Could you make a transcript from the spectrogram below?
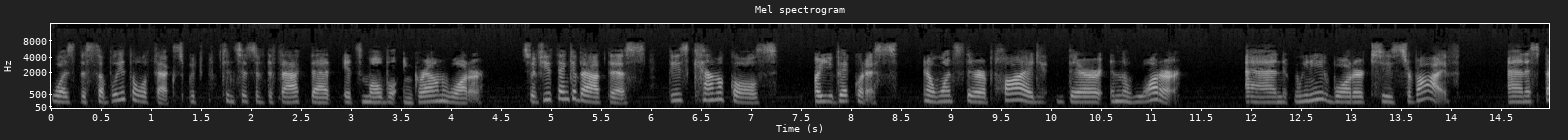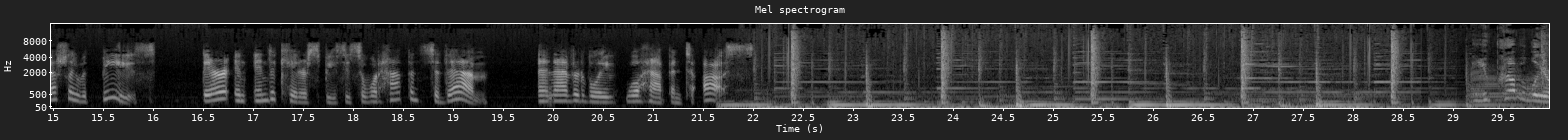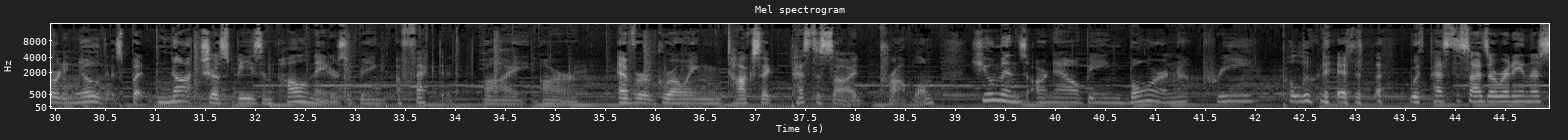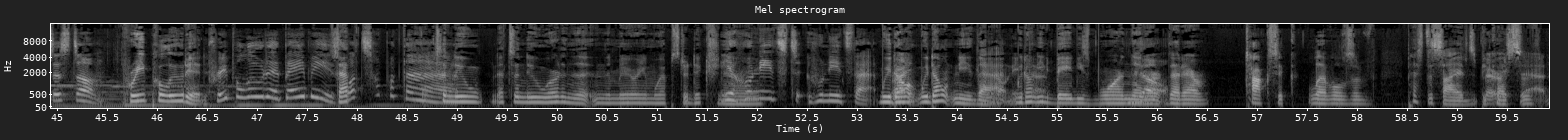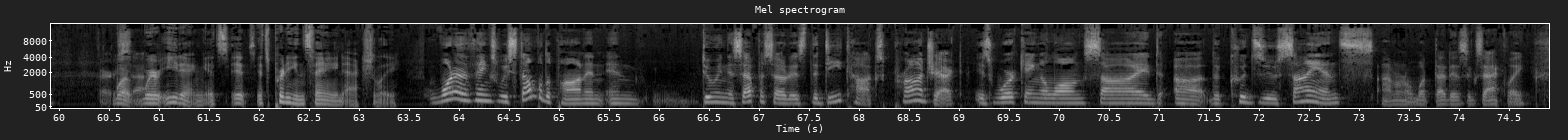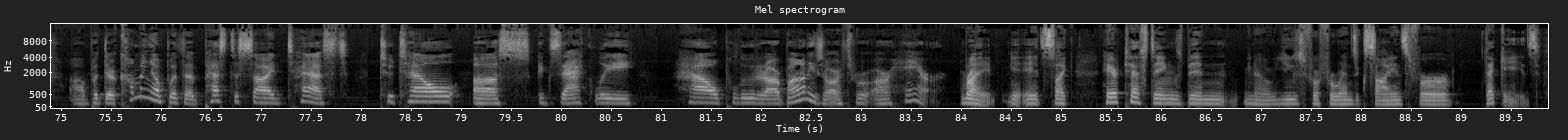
was the sublethal effects, which consists of the fact that it's mobile in groundwater. So if you think about this, these chemicals are ubiquitous. You know, once they're applied, they're in the water, and we need water to survive. And especially with bees, they're an indicator species. So what happens to them inevitably will happen to us. You probably already know this, but not just bees and pollinators are being affected by our ever growing toxic pesticide problem, humans are now being born pre polluted with pesticides already in their system. Pre-polluted. Pre-polluted babies. That- What's up with that? That's a new. That's a new word in the in the Merriam-Webster dictionary. Yeah, who needs to, who needs that? We right? don't. We don't need that. don't We don't need babies born that No. are that are toxic levels of pesticides because of what sad. we're eating. It's it's it's pretty insane, actually. one of the things we stumbled upon in, in doing this episode is the Detox Project is working alongside uh, the Kudzu Science. I don't know what that is exactly, uh, but they're coming up with a pesticide test to tell us exactly how polluted our bodies are through our hair. Right. It's like hair testing's been you know used for forensic science for decades,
